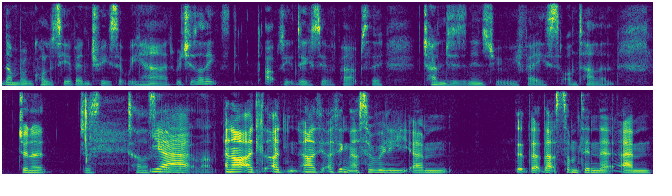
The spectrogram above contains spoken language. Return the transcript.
number and quality of entries that we had, which is I think absolutely indicative of perhaps the challenges in industry we face on talent. Do you want to just tell us yeah, little bit about that? Yeah, and I, I, I, I think that's a really um, that, that that's something that um,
